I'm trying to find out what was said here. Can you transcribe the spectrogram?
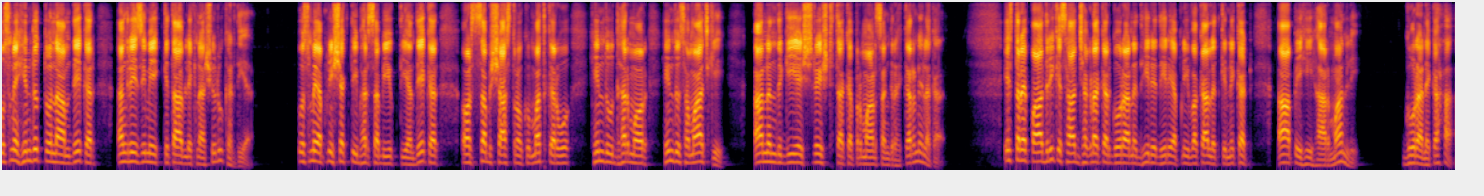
उसने हिंदुत्व नाम देकर अंग्रेज़ी में एक किताब लिखना शुरू कर दिया। उसमें अपनी शक्ति भर सब युक्तियाँ देकर और सब शास्त्रों को मत कर वो हिंदू धर्म और हिंदू समाज की आनंदगीय श्रेष्ठता का प्रमाण संग्रह करने लगा। इस तरह पादरी के साथ झगड़ा कर गोरा ने धीरे धीरे अपनी वकालत के निकट आप ही हार मान ली। गोरा ने कहा,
